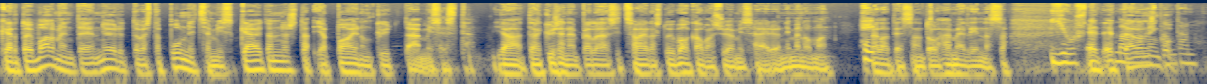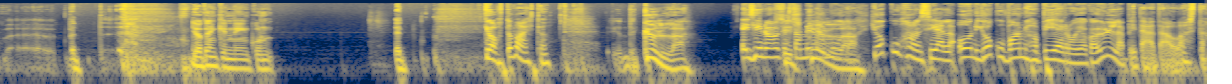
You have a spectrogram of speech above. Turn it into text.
kertoi valmentajan nöyryttävästä punnitsemiskäytännöstä ja painon kyttäämisestä. Ja tämä kyseinen pelaaja sitten sairastui vakavan syömishäiriön nimenomaan Hei. pelatessaan tuolla Hämeenlinnassa. Just, Et- et mä täällä on muistan niinku- tämän. Jotenkin niin kuin, Johtovaihto. kyllä, Ei siinä oikeastaan Siis mitään kyllä. muuta. Jokuhan siellä on, joku vanha pieru, joka ylläpitää tällaista.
